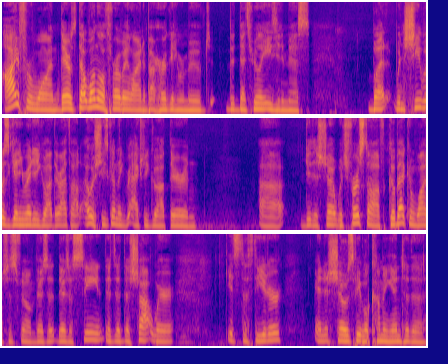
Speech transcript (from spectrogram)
I, for one, there's that one little throwaway line about her getting removed, but that's really easy to miss. But when she was getting ready to go out there, I thought, oh, she's going to actually go out there and uh, do this show. Which, first off, go back and watch this film. There's a there's a scene, there's a the shot where it's the theater, and it shows people coming into the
